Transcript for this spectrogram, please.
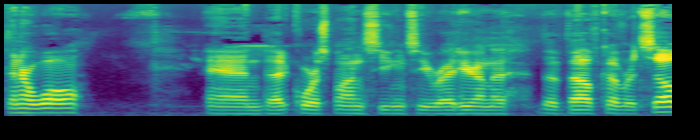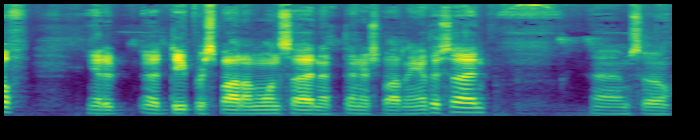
thinner wall. And that corresponds, you can see right here on the, the valve cover itself. You got a, a deeper spot on one side and a thinner spot on the other side. Um, so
